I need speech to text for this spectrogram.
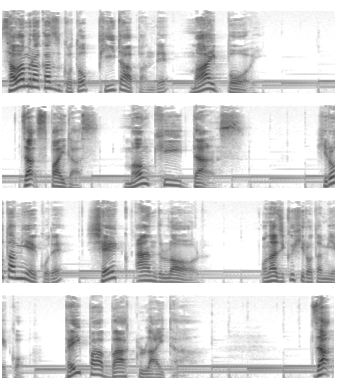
沢村和子とピーターパンでマイ・ボーイ。ザ・スパイダース。モンキー・ダンス。広田美恵子でシェイク・アンド・ロール。同じく広田美恵子。ペーパーバック・ライター。ザ・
